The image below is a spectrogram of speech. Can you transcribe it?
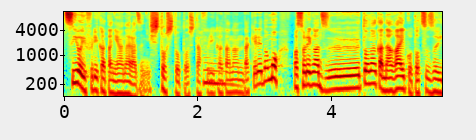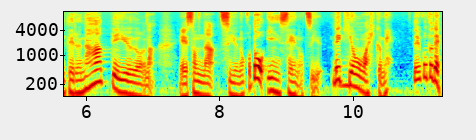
強い降り方にはならずにしとしととした降り方なんだけれども、うん、まあ、それがずっとなんか長いこと続いてるなっていうような、えー、そんな梅雨のことを陰性の梅雨。で気温は低め、ということで、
